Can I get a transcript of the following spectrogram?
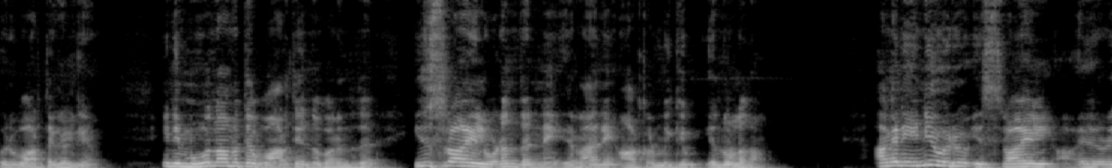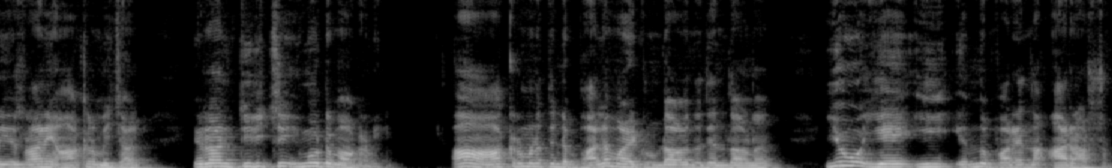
ഒരു വാർത്ത കേൾക്കുകയാണ്. ഇനി മൂന്നാമത്തെ വാർത്ത എന്ന് പറയുന്നത് ഇസ്രായേൽ ഉടൻ തന്നെ ഇറാനെ ആക്രമിക്കും എന്നുള്ളതാണ്. അങ്ങനെ ഇനി ഒരു ഇസ്രായേൽ ഇറാനെ ആക്രമിച്ചാൽ ഇറാൻ തിരിച്ച് ഇങ്ങോട്ടും ആക്രമിക്കും. ആ ആക്രമണത്തിന്റെ ഫലമായിട്ടുണ്ടാകുന്നത് എന്താണ്? യു എ ഇ എന്ന് പറയുന്ന ആ രാഷ്ട്രം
